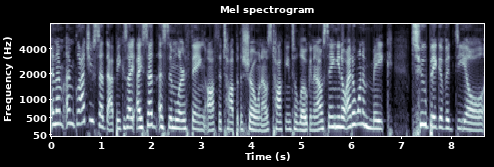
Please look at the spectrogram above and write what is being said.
And I'm I'm glad you said that because I, I said a similar thing off the top of the show when I was talking to Logan and I was saying, you know, I don't want to make too big of a deal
